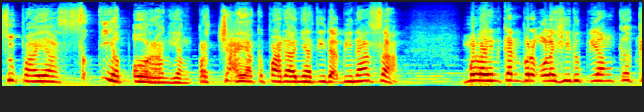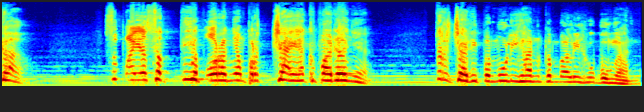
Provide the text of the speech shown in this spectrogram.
supaya setiap orang yang percaya kepadanya tidak binasa, melainkan beroleh hidup yang kekal. Supaya setiap orang yang percaya kepadanya terjadi pemulihan kembali hubungan.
